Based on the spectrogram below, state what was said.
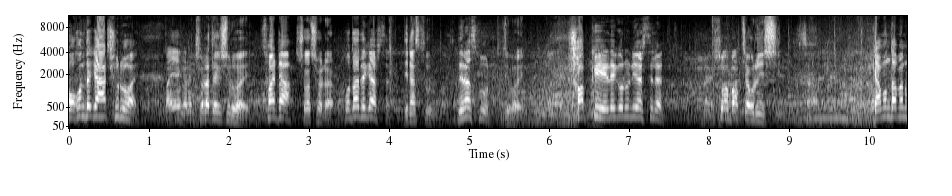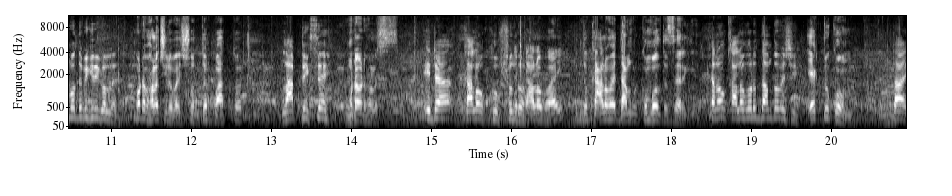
কখন থেকে হাট শুরু হয়? ভাই এখানে ছটা থেকে শুরু হয়। ছয়টা? সকাল ছটা কোথা থেকে আসছেন? দিনাজপুর। দিনাজপুর? জি ভাই। সব কি এড়ে গরু নিয়ে আসছিলেন? সব বাচ্চা করে এসেছি। কেমন দামের মধ্যে বিক্রি করলেন? মোটা ভালো ছিল ভাই সত্তর বাহাত্তর। লাভ টিকছে? মোটামুটি ভালো এটা কালো খুব সুন্দর। কালো ভাই কিন্তু কালো হয় দাম কম বলতেছে আর কি। কেন? কালো গরুর দাম তো বেশি। একটু কম। তাই?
